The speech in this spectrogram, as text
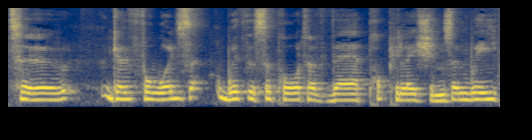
to go forwards with the support of their populations. And we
